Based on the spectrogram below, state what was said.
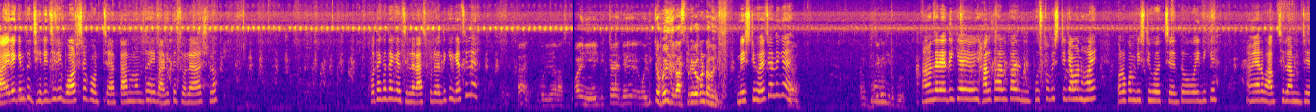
বাইরে কিন্তু ঝিরিঝিরি বর্ষা পড়ছে আর তার মধ্যে এই বাড়িতে চলে আসলো। কোথায় কোথায় গেছিলে? রাজপুরের ওদিকে গেছিলে? হ্যাঁ হয়নি এই দিকটা ওই দিকটা হয়েছে রাজপুরের ওখানটা হয়েছে। বৃষ্টি হয়েছে ওদিকে হ্যাঁ আমি ভিজে গেছি তো পুরো আমাদের এদিকে ওই হালকা হালকা পুষ্প বৃষ্টি যেমন হয় ওরকম বৃষ্টি হচ্ছে। তো ওইদিকে আমি আর ভাবছিলাম যে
